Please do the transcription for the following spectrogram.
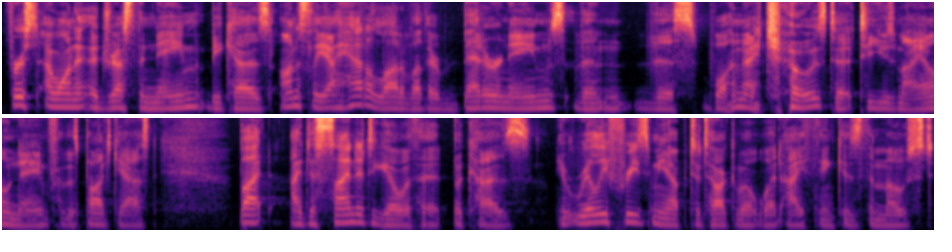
First, I want to address the name because honestly, I had a lot of other better names than this one I chose to, to use my own name for this podcast. But I decided to go with it because it really frees me up to talk about what I think is the most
